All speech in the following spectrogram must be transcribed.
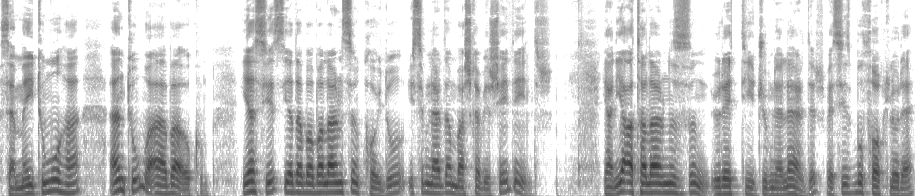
Semmeytumuha entum ve abaukum. Ya siz ya da babalarınızın koyduğu isimlerden başka bir şey değildir. Yani ya atalarınızın ürettiği cümlelerdir ve siz bu folklore,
